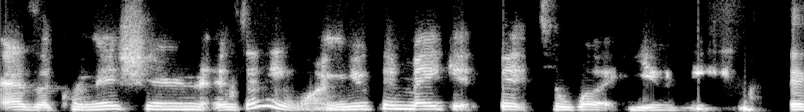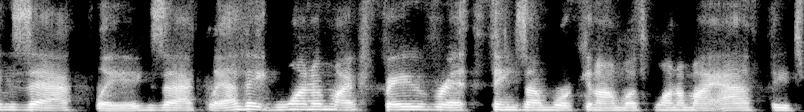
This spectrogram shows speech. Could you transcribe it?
as a clinician, as anyone. You can make it fit to what you need. Exactly, exactly. I think one of my favorite things I'm working on with one of my athletes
